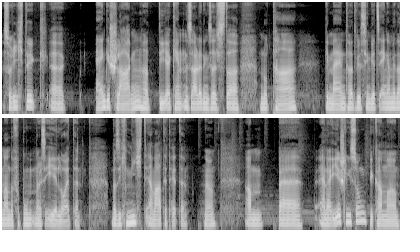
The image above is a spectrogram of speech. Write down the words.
So richtig äh, eingeschlagen hat die Erkenntnis allerdings, als der Notar gemeint hat, wir sind jetzt enger miteinander verbunden als Eheleute, was ich nicht erwartet hätte. Ja. Ähm, bei einer Eheschließung, die kann man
